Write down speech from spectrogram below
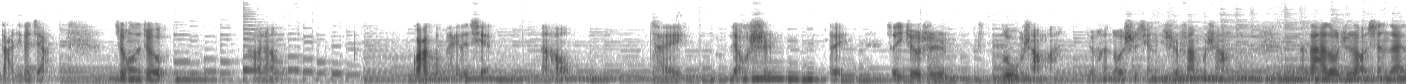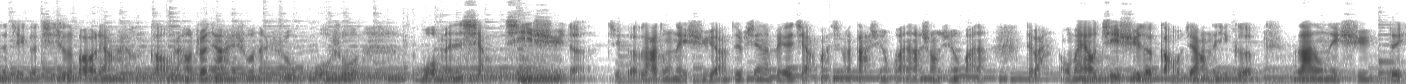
打这个架，最后呢就好像瓜哥赔的钱，然后才了事，对，所以就是路上嘛。就很多事情你是犯不上的。那大家都知道，现在的这个汽车的保有量还很高。然后专家还说呢，如果说我们想继续的这个拉动内需啊，这现在不也讲嘛，什么大循环啊、双循环啊，对吧？我们要继续的搞这样的一个拉动内需。对，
